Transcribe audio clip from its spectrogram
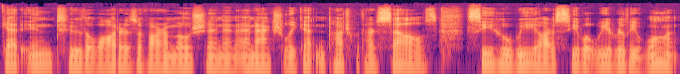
get into the waters of our emotion and, and actually get in touch with ourselves, see who we are, see what we really want,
